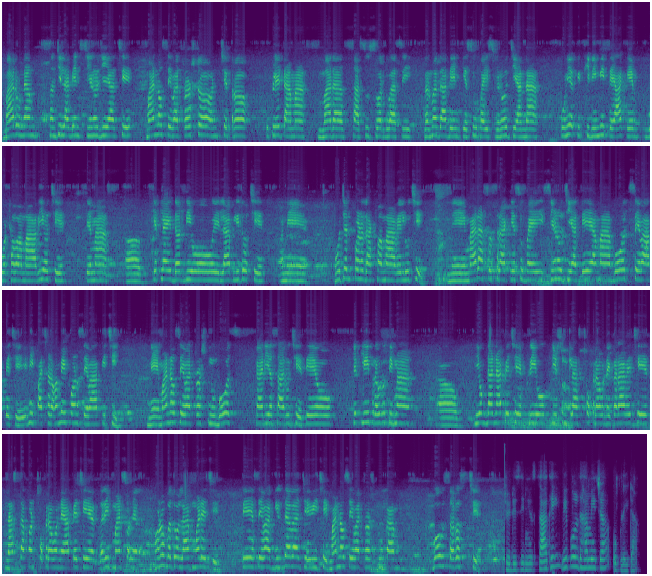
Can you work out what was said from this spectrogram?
મારું નામ સંજીલાબેન સિણોજીયા છે. માનવ સેવા ટ્રસ્ટ ક્ષેત્ર ઉપલેટામાં મારા સાસુ સ્વર્ગવાસી નર્મદાબેન કેશુભાઈ સિણોજીયાના પુણ્યતિથિ નિમિત્તે આ કેમ્પ ગોઠવવામાં આવ્યો છે. તેમાં કેટલાય દર્દીઓએ લાભ લીધો છે અને ભોજન પણ રાખવામાં આવેલું છે. ને મારા સસરા કેશુભાઈ સિણોજિયા તે આમાં બહુ જ સેવા આપે છે. એની પાછળ અમે પણ સેવા આપી છીએ ને માનવ સેવા ટ્રસ્ટનું બહુ જ કાર્ય સારું છે. તેઓ કેટલી પ્રવૃત્તિમાં યોગદાન આપે છે. ફ્રી ઓફ ટ્યુશન ક્લાસ છોકરાઓને કરાવે છે. નાસ્તા પણ છોકરાઓને આપે છે. ગરીબ માણસોને ઘણો બધો લાભ મળે છે. તે સેવા બિરદાવા જેવી છે. માનવ સેવા ટ્રસ્ટનું કામ બહુ સરસ છે. જેડીસી ન્યૂઝ સાથે વિપુલ ધામીચા ઉપલેટા.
